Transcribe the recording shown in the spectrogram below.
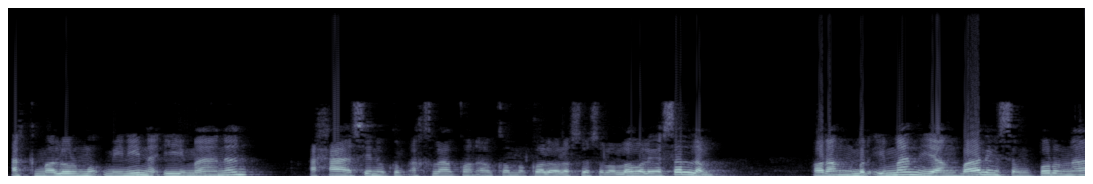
akmalul mu'minina imanan ahasinukum akhlaqan atau kama qala Rasulullah SAW. Orang beriman yang paling sempurna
